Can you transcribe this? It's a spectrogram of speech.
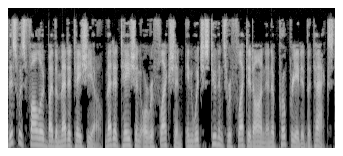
This was followed by the meditatio meditation or reflection in which students reflected on and appropriated the text.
